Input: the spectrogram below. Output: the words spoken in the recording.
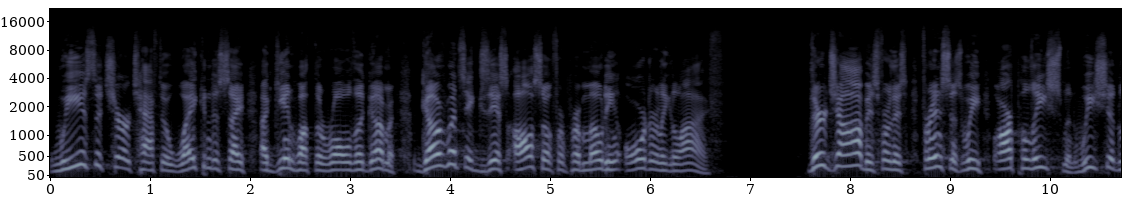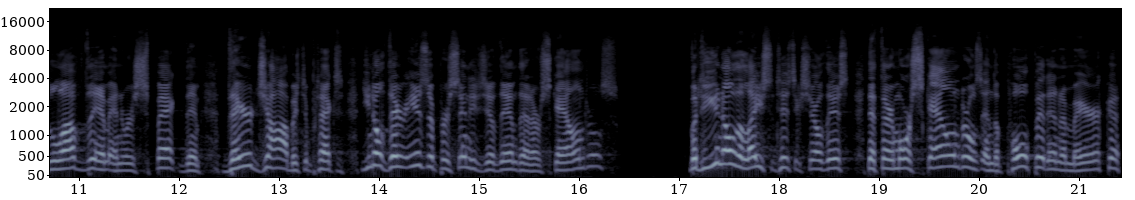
We as the church have to awaken to say, again, what the role of the government. Governments exist also for promoting orderly life. Their job is for this. For instance, we are policemen. We should love them and respect them. Their job is to protect us. You know, there is a percentage of them that are scoundrels. But do you know the latest statistics show this? That there are more scoundrels in the pulpit in America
